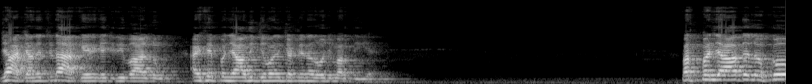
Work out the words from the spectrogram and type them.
ਜਹਾਜ਼ਾਂ ਦੇ ਚੜਾ ਕੇ ਕੇਜਰੀਵਾਲ ਨੂੰ, ਇੱਥੇ ਪੰਜਾਬ ਦੀ ਜਵਾਨੀ ਚੱਟੇ ਨਾਲ ਰੋਜ਼ ਮਰਦੀ ਹੈ। ਪਰ ਪੰਜਾਬ ਦੇ ਲੋਕੋ,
